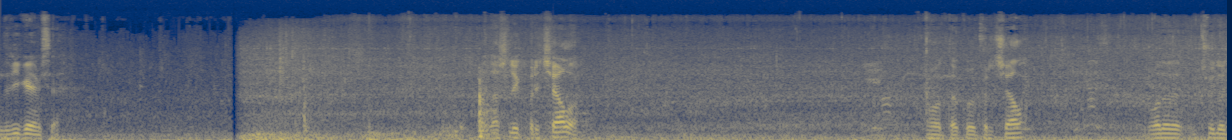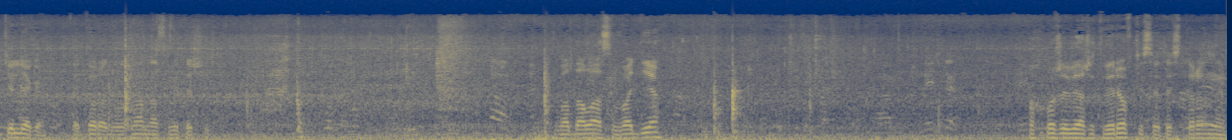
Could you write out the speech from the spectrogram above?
Двигаемся. Подошли к причалу. Вот такой причал. Вот это чудо-телега, которая должна нас вытащить. Водолаз в воде. Похоже, вяжет веревки с этой стороны.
